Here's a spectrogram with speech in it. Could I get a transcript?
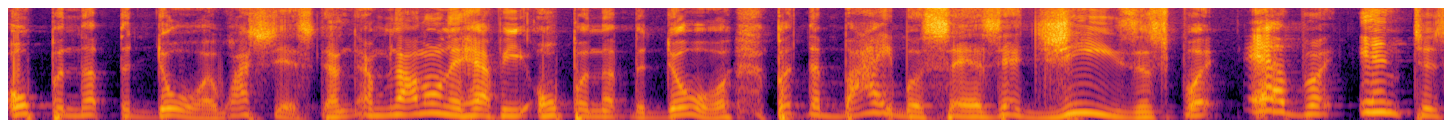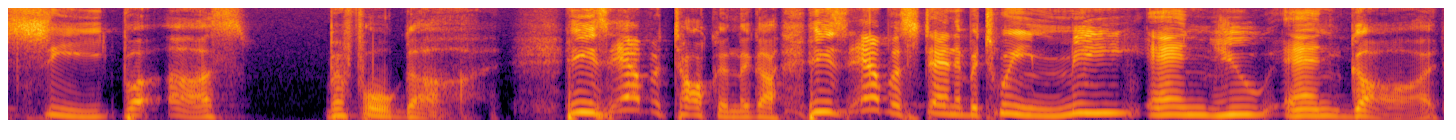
opened up the door. Watch this. Not only have he opened up the door, but the Bible says that Jesus forever intercede for us before God. He's ever talking to God. He's ever standing between me and you and God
